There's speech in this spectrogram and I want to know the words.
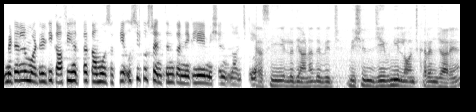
मेटरनल मोर्टेलिटी काफ़ी हद तक कम हो सकती है उसी को स्ट्रेंथन करने के लिए ये मिशन लॉन्च किया ਅਸੀਂ ਲੁਧਿਆਣਾ ਦੇ ਵਿੱਚ ਮਿਸ਼ਨ ਜੀਵਨੀ ਲਾਂਚ ਕਰਨ ਜਾ ਰਹੇ ਹਾਂ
